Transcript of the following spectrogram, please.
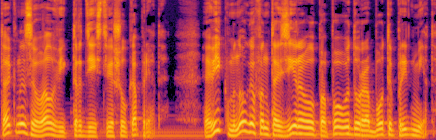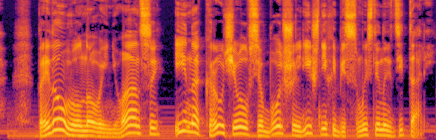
Так называл Виктор действие шелкопряда. Вик много фантазировал по поводу работы предмета, придумывал новые нюансы и накручивал все больше лишних и бессмысленных деталей.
